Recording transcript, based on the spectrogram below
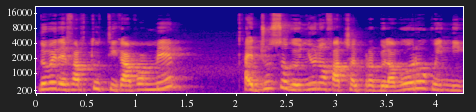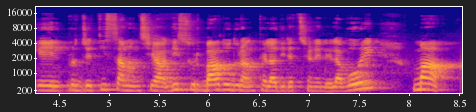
dovete far tutti capo a me, è giusto che ognuno faccia il proprio lavoro, quindi che il progettista non sia disturbato durante la direzione dei lavori, ma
